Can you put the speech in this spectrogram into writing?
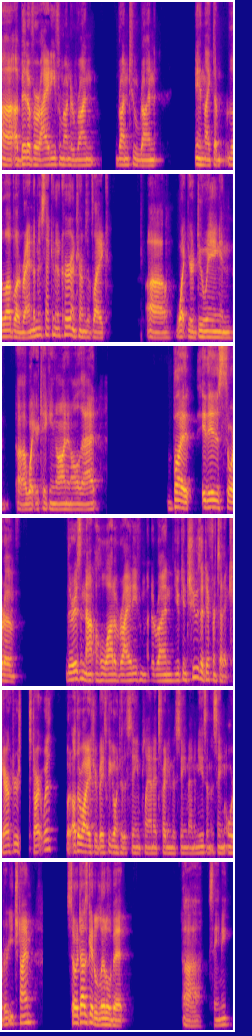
uh, a bit of variety from run to run, run to run, in like the, the level of randomness that can occur in terms of like uh, what you're doing and uh, what you're taking on and all that. But it is sort of there is not a whole lot of variety from run to run. You can choose a different set of characters to start with, but otherwise you're basically going to the same planets, fighting the same enemies in the same order each time. So it does get a little bit uh samey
